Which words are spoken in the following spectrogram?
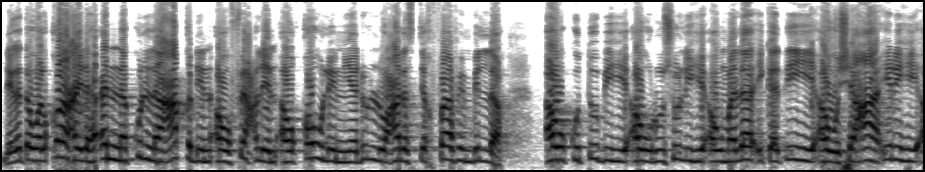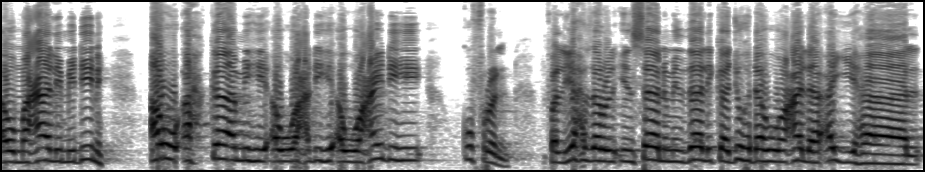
Dia kata wal qa'idah anna kull 'aqdin aw fi'lin aw qawlin yadullu 'ala istighfafin billah aw kutubihi aw rusulihi aw malaikatihi aw sya'airihi aw ma'alimi dinihi atau ahkamih atau wadih atau wadih kufur, faliyahzar insan min dzalik juhdahu ala ayhal.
